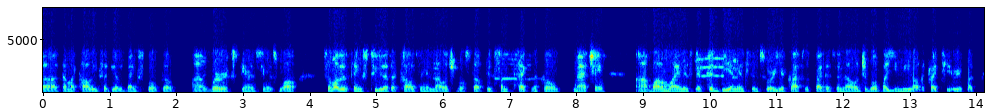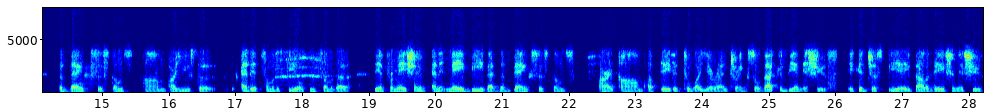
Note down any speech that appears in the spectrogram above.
uh, that my colleagues at the other banks spoke of, uh, we're experiencing as well. Some other things too that are causing ineligible stuff is some technical matching. Uh, bottom line is there could be an instance where you're classified as ineligible, but you meet all the criteria, but the bank systems um, are used to edit some of the fields and some of the, the information. And it may be that the bank systems aren't um, updated to what you're entering. So that could be an issue. It could just be a validation issue.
